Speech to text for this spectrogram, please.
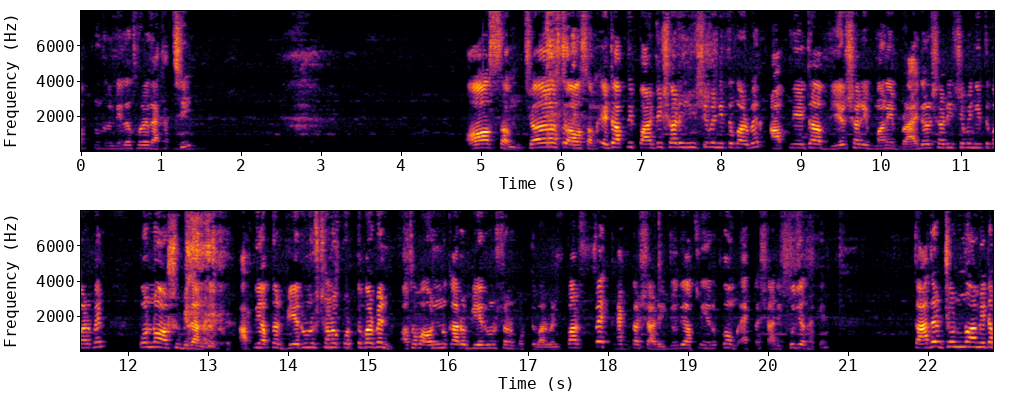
আপনাদের মেলে ধরে দেখাচ্ছি। অসম জাস্ট অসম এটা আপনি পার্টি শাড়ি হিসেবে নিতে পারবেন, আপনি এটা বিয়ের শাড়ি মানে ব্রাইডাল শাড়ি হিসেবে নিতে পারবেন, কোনো অসুবিধা নাই। আপনি আপনার বিয়ের অনুষ্ঠানও করতে পারবেন, অথবা অন্য কারও বিয়ের অনুষ্ঠানও করতে পারবেন। পারফেক্ট একটা শাড়ি, যদি আপনি এরকম একটা শাড়ি খুঁজে থাকেন। তাদের জন্য আমি এটা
